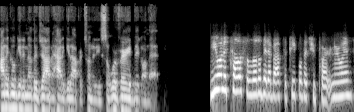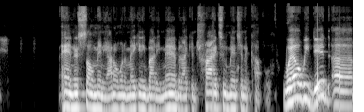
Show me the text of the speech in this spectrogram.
how to go get another job and how to get opportunities. So we're very big on that you want to tell us a little bit about the people that you partner with? And there's so many. I don't want to make anybody mad, but I can try to mention a couple. Well, we did uh,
